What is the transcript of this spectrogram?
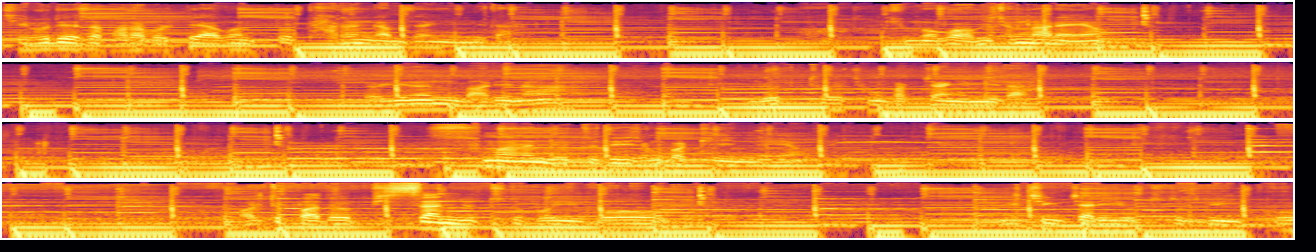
지부대에서 바라볼 때하고는 또 다른 감상입니다. 어, 규모가 엄청나네요. 여기는 마리나 요트 정박장입니다. 수많은 요트들이 정박해 있네요. 봐도 비싼 요트도 보이고 1층짜리 요트들도 있고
